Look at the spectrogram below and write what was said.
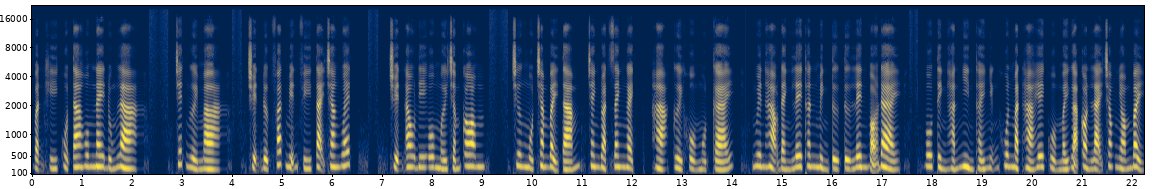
Vận khí của ta hôm nay đúng là chết người mà. Chuyện được phát miễn phí tại trang web truyệnaudiomoi.com. Chương 178, tranh đoạt danh ngạch. Hạ cười khổ một cái, Nguyên Hạo đành lê thân mình từ từ lên võ đài. Vô tình hắn nhìn thấy những khuôn mặt hà hê của mấy gã còn lại trong nhóm 7.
